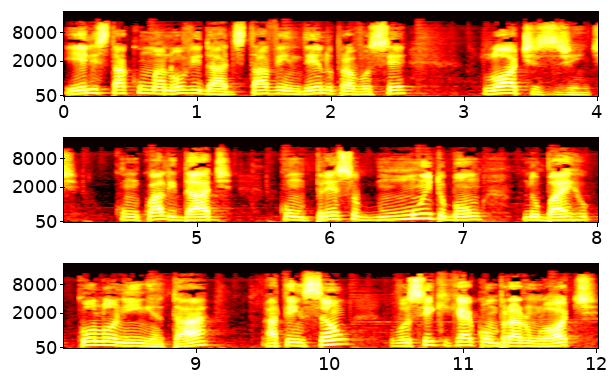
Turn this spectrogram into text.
ele está com uma novidade, está vendendo para você lotes, gente, com qualidade, com preço muito bom no bairro Coloninha, tá? Atenção, você que quer comprar um lote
